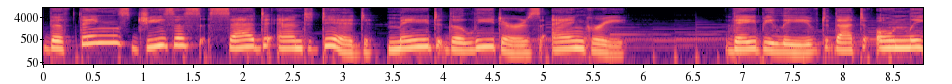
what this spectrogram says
The things Jesus said and did made the leaders angry. They believed that only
